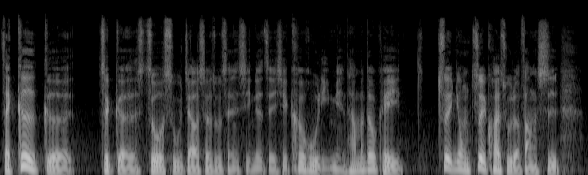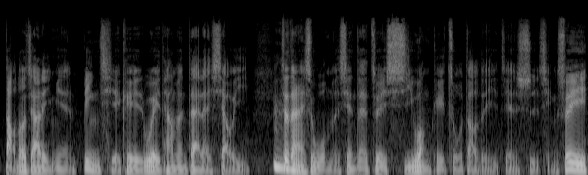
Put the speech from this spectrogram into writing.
在各个这个做塑胶射出成型的这些客户里面，他们都可以最用最快速的方式导到家里面，并且可以为他们带来效益。这当然是我们现在最希望可以做到的一件事情。所以。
